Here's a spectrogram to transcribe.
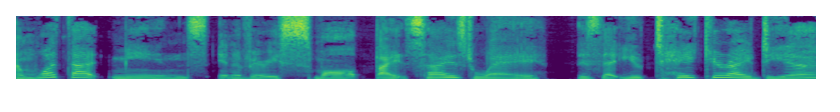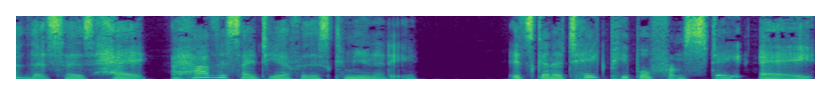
And what that means in a very small, bite sized way is that you take your idea that says, Hey, I have this idea for this community. It's going to take people from state A.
